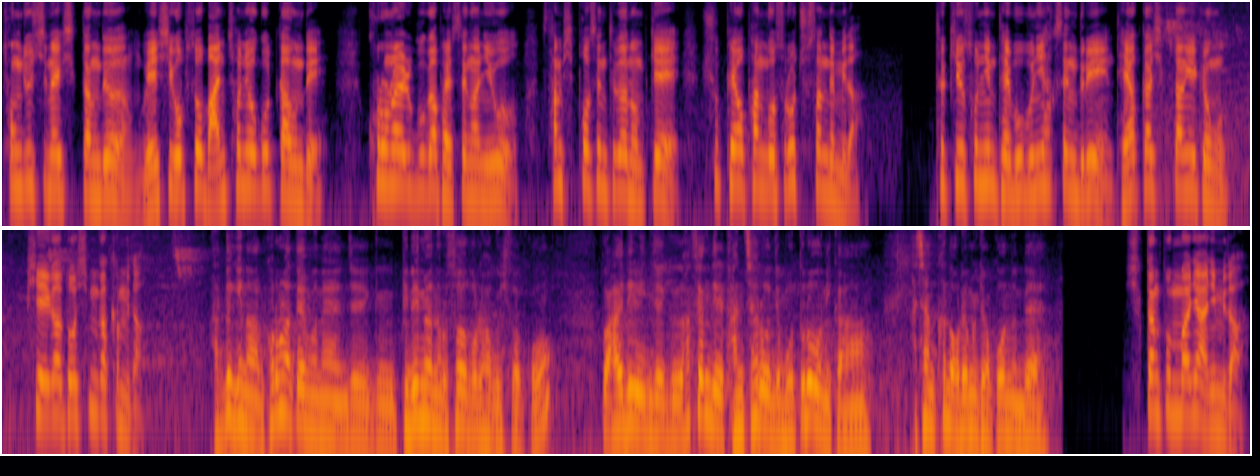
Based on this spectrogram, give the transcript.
청주 시내 식당 등 외식업소 만천여 곳 가운데 코로나19가 발생한 이후 30%가 넘게 휴폐업한 것으로 추산됩니다. 특히 손님 대부분이 학생들인 대학가 식당의 경우 피해가 더 심각합니다. 가뜩이나 코로나 때문에 이제 그 비대면으로 수업을 하고 있었고 또 아이들이 이제 그 학생들이 단체로 이제 못 들어오니까 가장 큰 어려움을 겪었는데 식당뿐만이 아닙니다.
